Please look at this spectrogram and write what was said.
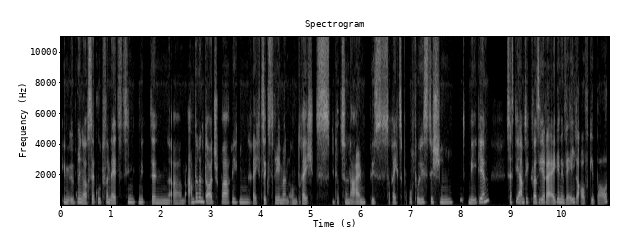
im Übrigen auch sehr gut vernetzt sind mit den ähm, anderen deutschsprachigen rechtsextremen und rechtsnationalen bis rechtspopulistischen Medien. Das heißt, die haben sich quasi ihre eigene Welt aufgebaut.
